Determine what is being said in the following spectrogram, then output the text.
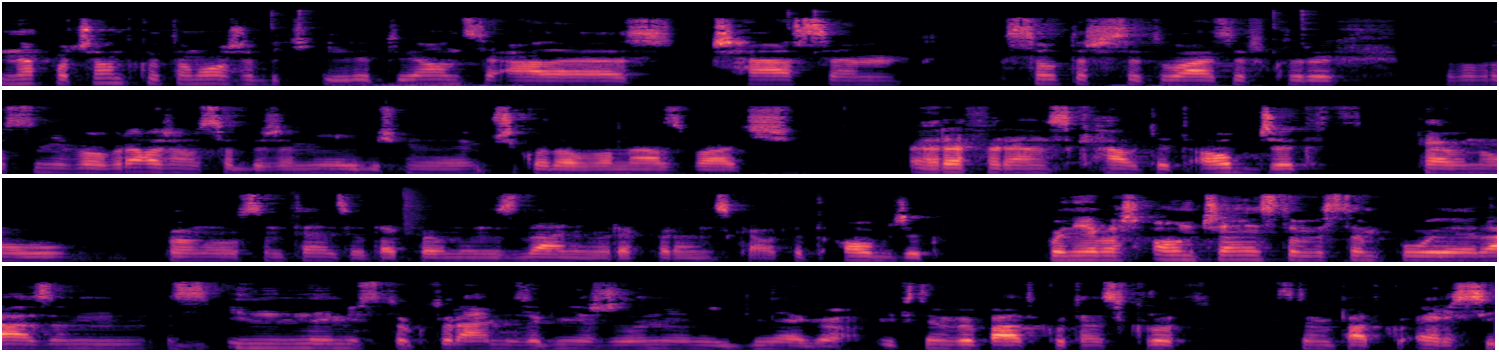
na początku to może być irytujące, ale z czasem są też sytuacje, w których po prostu nie wyobrażam sobie, że mielibyśmy przykładowo nazwać reference counted object pełną, pełną sentencją, tak, pełnym zdaniem reference counted object, ponieważ on często występuje razem z innymi strukturami zagnieżdżonymi w niego. I w tym wypadku ten skrót, w tym wypadku RC,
